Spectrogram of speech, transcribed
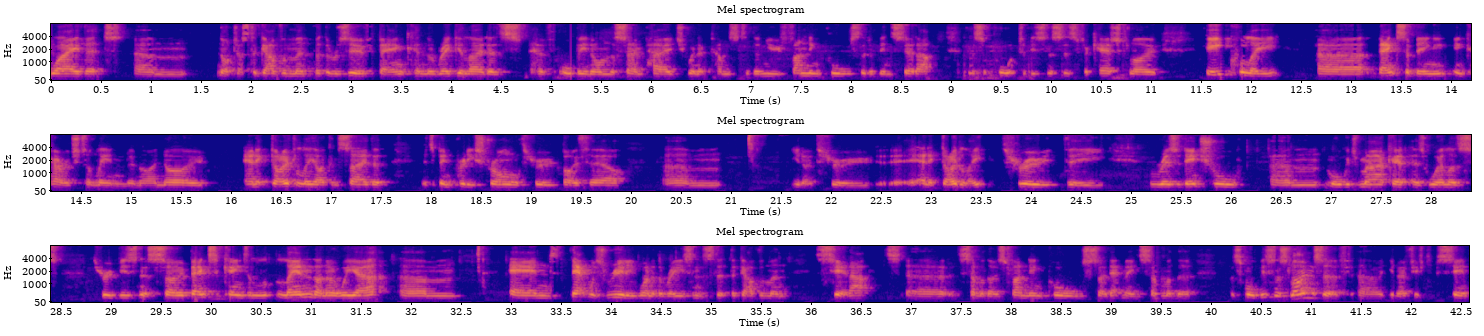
way that um, not just the government, but the Reserve Bank and the regulators have all been on the same page when it comes to the new funding pools that have been set up, the support to businesses for cash flow. Equally, uh, banks are being encouraged to lend, and I know anecdotally I can say that it's been pretty strong through both our, um, you know, through anecdotally through the residential um, mortgage market as well as through business. So banks are keen to lend. I know we are. Um, and that was really one of the reasons that the government set up uh, some of those funding pools. So that means some of the, the small business loans are, uh, you know, 50%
